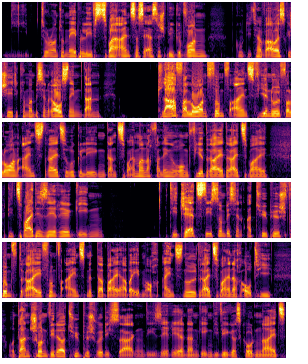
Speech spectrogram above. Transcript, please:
die Toronto Maple Leafs 2-1, das erste Spiel gewonnen. Gut, die Tavares-Geschichte kann man ein bisschen rausnehmen. Dann klar verloren, 5-1, 4-0 verloren, 1-3 zurückgelegen, dann zweimal nach Verlängerung, 4-3, 3-2. Die zweite Serie gegen die Jets, die ist so ein bisschen atypisch, 5-3, 5-1 mit dabei, aber eben auch 1-0, 3-2 nach OT und dann schon wieder typisch, würde ich sagen, die Serie dann gegen die Vegas Golden Knights.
